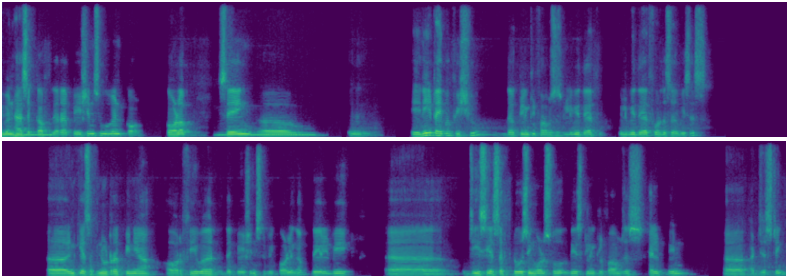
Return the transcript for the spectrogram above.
even has a cough. There are patients who will call, call up saying uh, any type of issue, the clinical pharmacist will be there, will be there for the services. Uh, in case of neutropenia or fever, the patients will be calling up. They will be uh, GCSF dosing also, these clinical pharmacists help in uh, adjusting.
